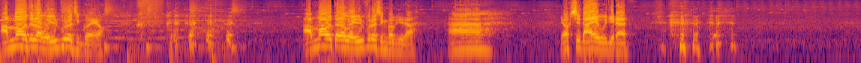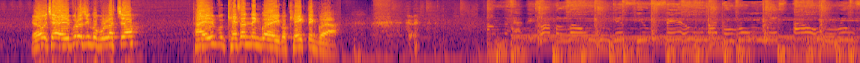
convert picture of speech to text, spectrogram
안마 얻으려고 일부러 진 거예요. 안마 얻으려고 일부러 진 겁니다. 아, 역시 나의 운이란. 여러분, 제가 일부러 진 거 몰랐죠? 다 일부 계산된 거야, 이거 계획된 거야.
